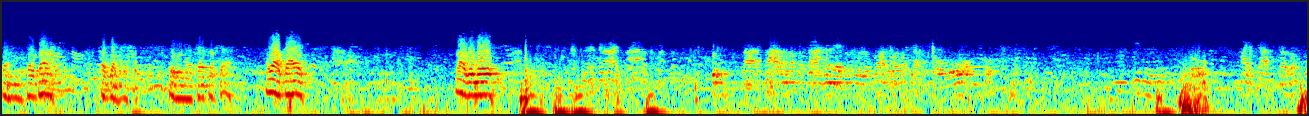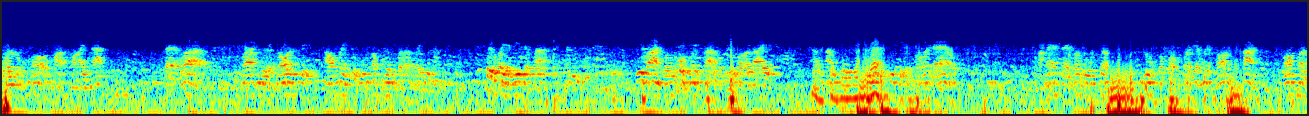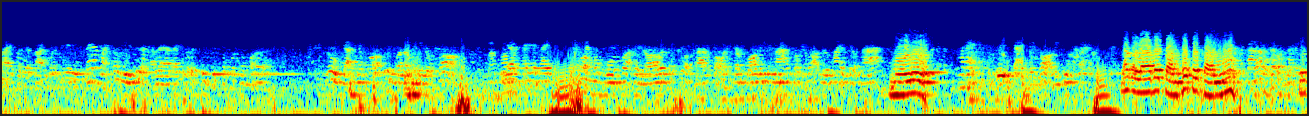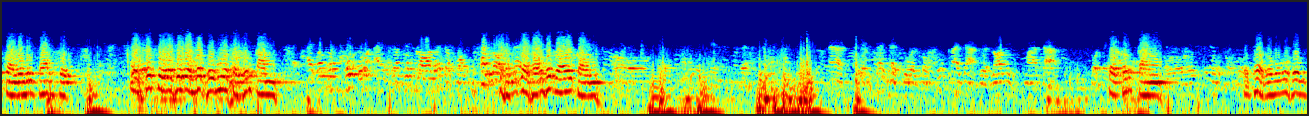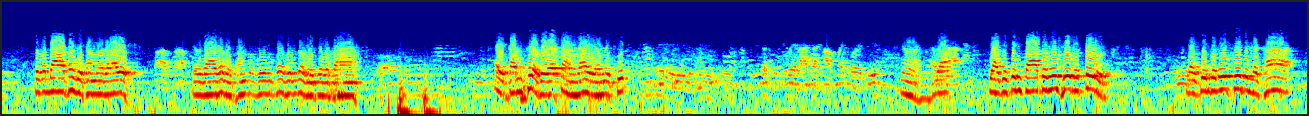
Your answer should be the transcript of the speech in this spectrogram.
กันไปบ้างก็จะเออมาใจก็จะว่าไปว่าไปเลย มีงานสงเคราะห์หรือไม่เจ้านะมีแม่ดีใจก็มีดีใจแล้วก็รอไปก่อนพุกไปก่อนนะคือก่อนจะมีความสุขไอ้ทุกตัวที่เรื่องก็คือเมื่อเกิดสงกรรมไอ้พระพุทธหรือว่าไอ้พระพุทธรอแล้วเจ้าของท่านรอเจ้าของทุกร้อยก่อนถ้าเกิดได้ใจป่วยตกทุกข์ได้ยากเดือดร้อนนี่มาจากส่วนเกิดสงกรรมไปโทษพระพุทธคุณเทวดาท่านจะทำอะไรครับครับเทวดาท่านไม่ทำพระคุณพระคุณต้องเป็นเทวดาไอ้กรรมเพื่อตัวสร้างไว้เราไม่คิดนี่เวลาจะทำไม่เคยคิดอ่าอยากอยากจะกินปลาตัวนี้ซื้อในตู้อยากกินตัวนี้ซื้อเป็นราคา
